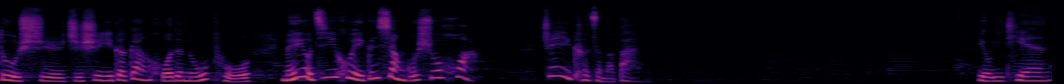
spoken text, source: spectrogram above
杜氏只是一个干活的奴仆，没有机会跟相国说话，这可怎么办？有一天，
